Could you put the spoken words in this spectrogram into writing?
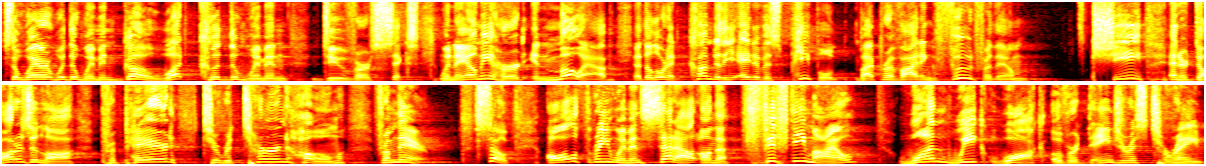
So, where would the women go? What could the women do? Verse 6. When Naomi heard in Moab that the Lord had come to the aid of his people by providing food for them, she and her daughters in law prepared to return home from there. So, all three women set out on the 50 mile one week walk over dangerous terrain,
